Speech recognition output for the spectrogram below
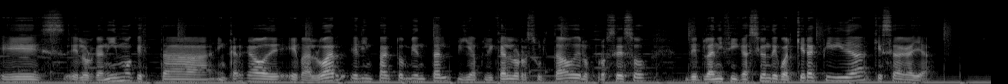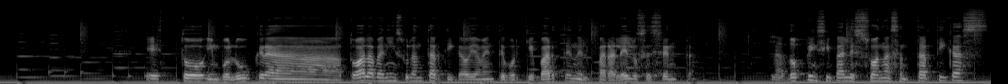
es el organismo que está encargado de evaluar el impacto ambiental y aplicar los resultados de los procesos de planificación de cualquier actividad que se haga allá. Esto involucra toda la península antártica, obviamente, porque parte en el paralelo 60. Las dos principales zonas antárticas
